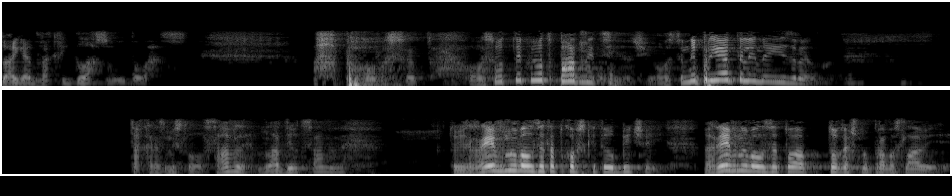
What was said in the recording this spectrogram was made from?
доаѓаат вакви гласови до вас? А, па ова се, ова се од некои отпадници, значи, ова се непријатели на Израел. Така размислувал Савле, младиот Савле. Тој ревнувал за татковските обичаи, ревнувал за тоа тогашно православие,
